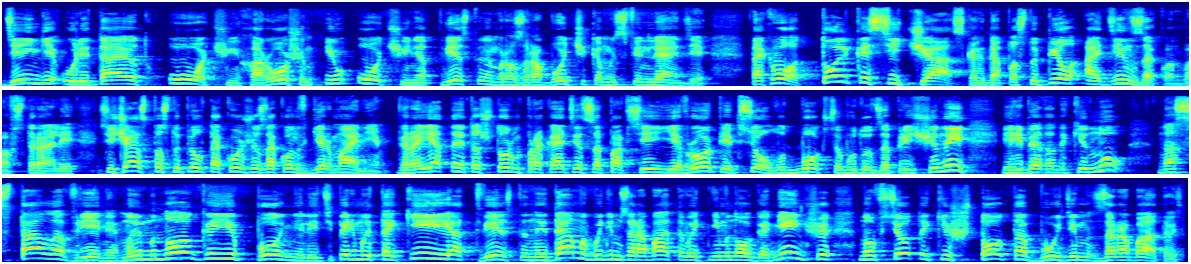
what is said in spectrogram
деньги улетают очень хорошим и очень ответственным разработчикам из Финляндии. Так вот, только сейчас, когда поступил один закон в Австралии, сейчас поступил такой же закон в Германии. Вероятно, этот шторм прокатится по всей Европе, все, лутбоксы будут запрещены, и ребята такие, ну, настало время, мы многое поняли, теперь мы такие ответственные, да, мы будем зарабатывать немного меньше, но все-таки что-то будем зарабатывать.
